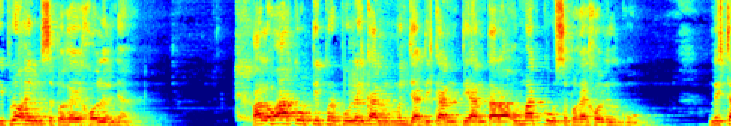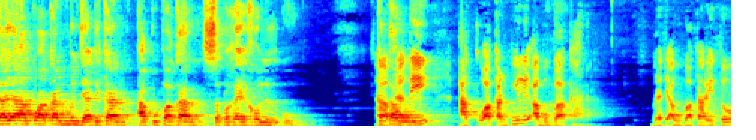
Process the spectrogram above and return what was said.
Ibrahim sebagai khalilnya. Kalau aku diperbolehkan menjadikan di antara umatku sebagai khalilku, niscaya aku akan menjadikan Abu Bakar sebagai khalilku. Nah, berarti aku akan pilih Abu Bakar. Berarti Abu Bakar itu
